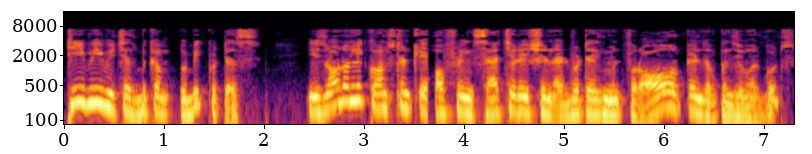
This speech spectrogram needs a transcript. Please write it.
TV which has become ubiquitous is not only constantly offering saturation advertisement for all kinds of consumer goods,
